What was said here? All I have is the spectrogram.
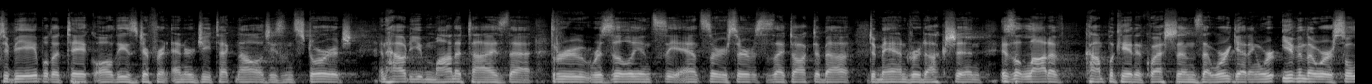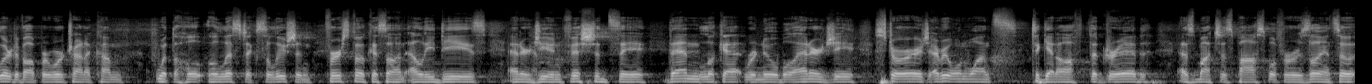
to be able to take all these different energy technologies and storage and how do you monetize that through resiliency, ancillary services I talked about, demand reduction is a lot of complicated questions that we're getting. We're, even though we're a solar developer, we're trying to come with whole holistic solution. First, focus on LEDs, energy efficiency, then look at renewable energy, storage. Everyone wants to get off the grid as much as possible for resilience. So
